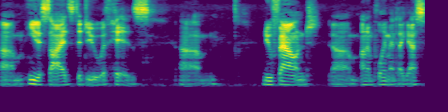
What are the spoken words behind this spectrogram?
um, he decides to do with his um, newfound um, unemployment i guess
